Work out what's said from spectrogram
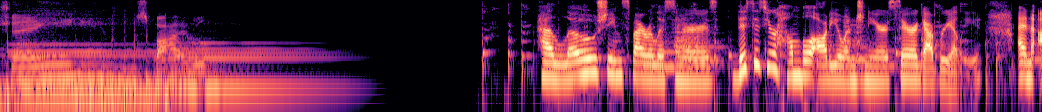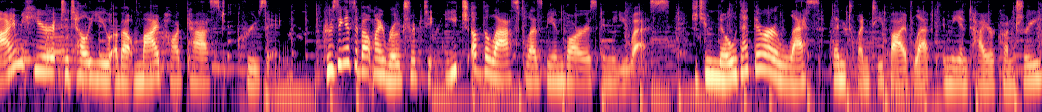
Shame spiral. Hello, Shame Spiral listeners. This is your humble audio engineer, Sarah Gabrielli, and I'm here to tell you about my podcast, Cruising. Cruising is about my road trip to each of the last lesbian bars in the US. Did you know that there are less than 25 left in the entire country?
